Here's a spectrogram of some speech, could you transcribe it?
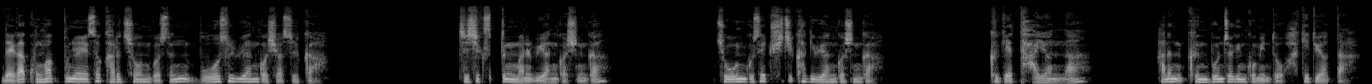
내가 공학 분야에서 가르쳐온 것은 무엇을 위한 것이었을까? 지식 습득만을 위한 것인가? 좋은 곳에 취직하기 위한 것인가? 그게 다였나? 하는 근본적인 고민도 하게 되었다.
